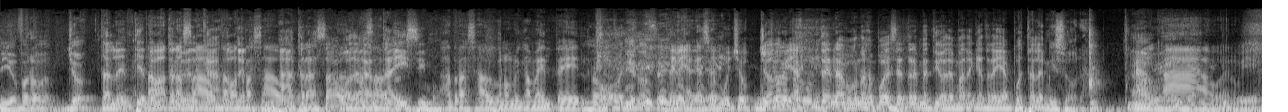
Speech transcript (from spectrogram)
Y yo, pero yo tal vez entiendo Estaba que tal vez el atrasado, carro estaba ten- atrasado. atrasado, adelantadísimo. Atrasado económicamente él. No, yo no sé. Tenía que hacer mucho. Yo no le pregunté nada porque no se puede ser tres metido, además de que traía puesta la emisora. Ah, bueno. Ah, bueno, bien.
